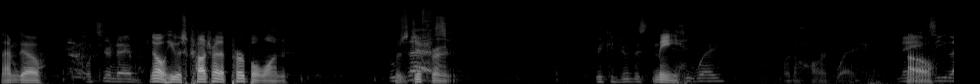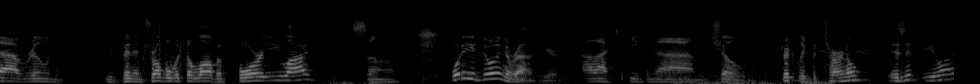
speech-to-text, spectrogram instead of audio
Let him go. What's your name? No, he was crouched by the purple one. It was Who's different. We can do this the Me. easy way or the hard way. Oh. Name's Eli Rooney. You've been in trouble with the law before, Eli? Son, What are you doing around here? I like to keep an eye on the children. Strictly paternal, is it, Eli?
